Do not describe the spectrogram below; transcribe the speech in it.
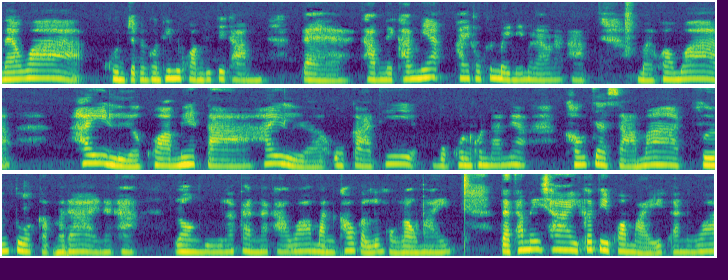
แม้ว่าคุณจะเป็นคนที่มีความยุติธรรม แต่ทำในครั้งเนี้ยไพ่เขาขึ้นใบนี้มาแล้วนะคะ หมายความว่าให้เหลือความเมตตา ให้เหลือโอกาสที่บุคคลคนนั้นเนี่ยเขาจะสามารถฟื้นตัวกลับมาได้นะคะ ลองดูแล้วกันนะคะว่ามันเข้ากับเรื่องของเราไหม แต่ถ้าไม่ใช่ก็ตีความหมายอีกอันนึงว่า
